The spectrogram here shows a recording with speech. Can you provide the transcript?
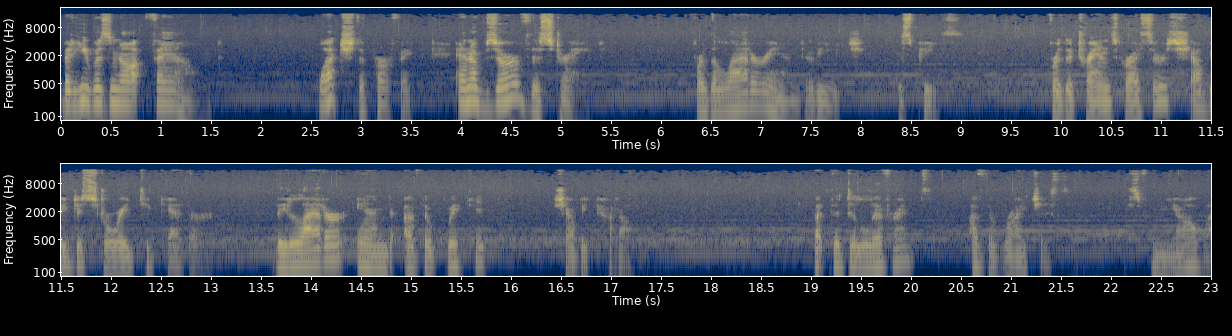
but he was not found. Watch the perfect and observe the straight, for the latter end of each is peace. For the transgressors shall be destroyed together, the latter end of the wicked shall be cut off. But the deliverance of the righteous is from Yahweh.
